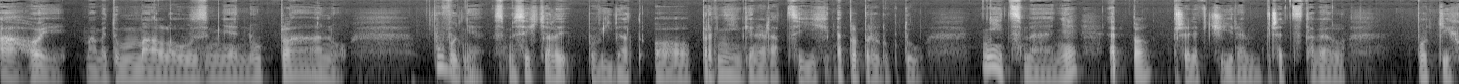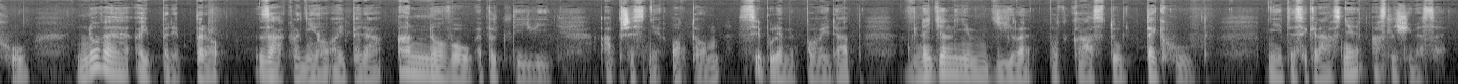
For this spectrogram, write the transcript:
Ahoj, máme tu malou změnu plánu. Původně jsme si chtěli povídat o prvních generacích Apple produktů. Nicméně Apple předevčírem představil potichu nové iPady Pro, základního iPada a novou Apple TV. A přesně o tom si budeme povídat v nedělním díle podcastu TechHood. Mějte se krásně a slyšíme se.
